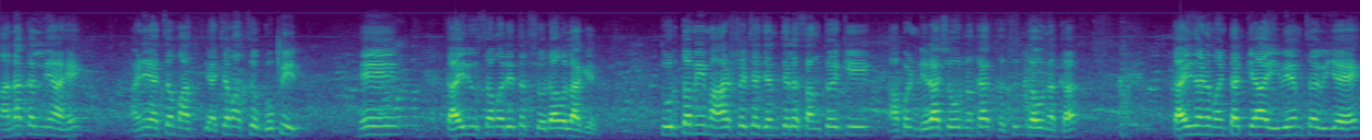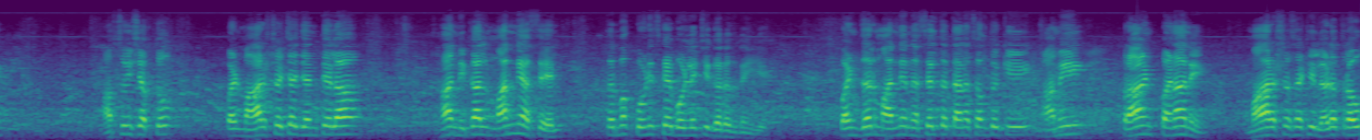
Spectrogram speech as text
अनाकलनीय आहे आणि याचं माग याच्या मागचं गुपित हे काही दिवसामध्ये तर शोधावं लागेल. तूर्त मी महाराष्ट्राच्या जनतेला सांगतोय की आपण निराश होऊ नका खचून जाऊ नका. काही जण म्हणतात की हा ई व्ही एमचा विजय आहे. असूही शकतो. पण महाराष्ट्राच्या जनतेला हा निकाल मान्य असेल तर मग कोणीच काही बोलण्याची गरज नाही आहे पण जर मान्य नसेल तर त्यांना सांगतो की आम्ही प्राणपणाने महाराष्ट्रासाठी लढत राहू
